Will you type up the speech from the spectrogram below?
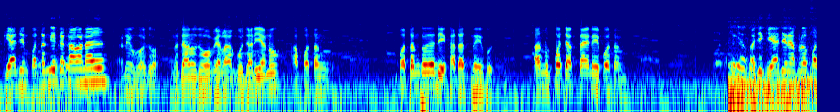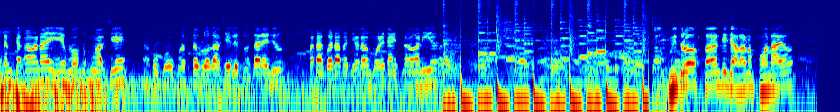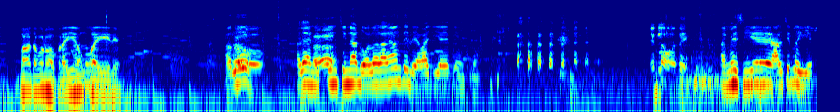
ગયા જેમ પતંગે ચકાવવાના છે. અને જો નજારો જોવો પેલા ગોજારિયાનો. આ પતંગ પતંગ તો દેખાતા જ નહીં બોલ આન ઉપર ચકતાય નહીં પતંગ. હજી ગયા જેને આપણો પતંગ ચકાવાના એ બ્લોગમાં આવશે. આખો બહુ મસ્ત બ્લોગ આવશે એટલે જોતા રહેજો. ફટાફટ આપણે ચેનલ મોનેટાઈઝ કરવાની છે. મિત્રો કરણજી ઝાલાનો ફોન આવ્યો. બા તમારો વપરાય એવું ભાઈ રે. હલો. અલે નીતિન ચીના ડોલર આયા ને તે લેવા જઈએ બેંક બેંકમાં. અમે સીએ હાલ ચેટલો લઈએ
